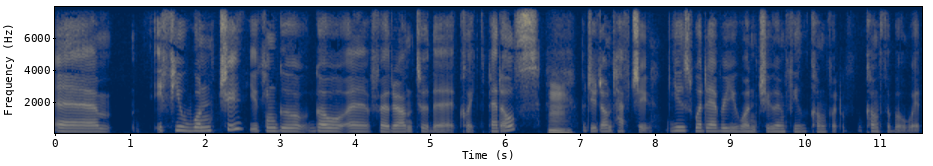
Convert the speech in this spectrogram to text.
Um, if you want to, you can go go uh, further on to the clicked pedals. Mhm. but you don't have to. Use whatever you want to and feel comfort comfortable with.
